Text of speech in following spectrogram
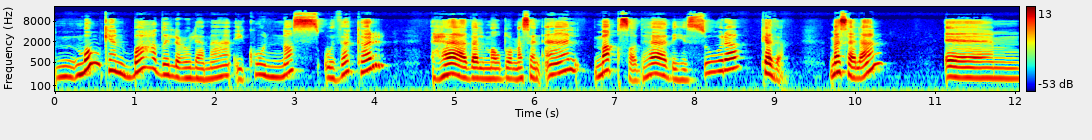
ممكن بعض العلماء يكون نص وذكر هذا الموضوع. مثلا قال مقصد هذه السورة كذا. مثلا آه،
